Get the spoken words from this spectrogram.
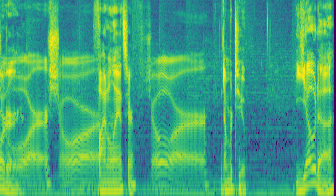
Order. Sure, sure, Final answer? sure. Number two, Yoda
